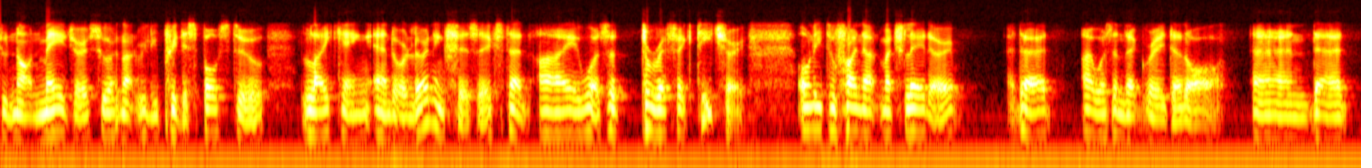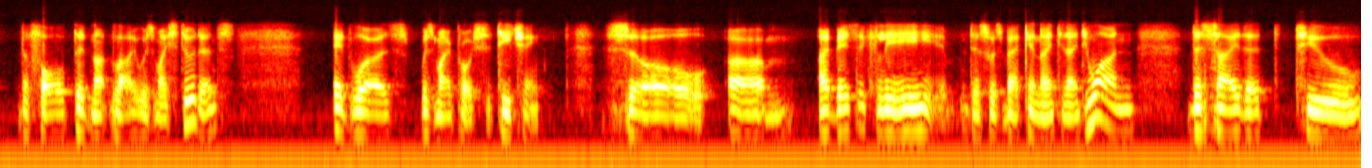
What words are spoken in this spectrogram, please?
to non-majors who are not really predisposed to liking and or learning physics, that I was a terrific teacher. Only to find out much later that I wasn't that great at all, and that the fault did not lie with my students. It was was my approach to teaching. So um, I basically, this was back in 1991, decided to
